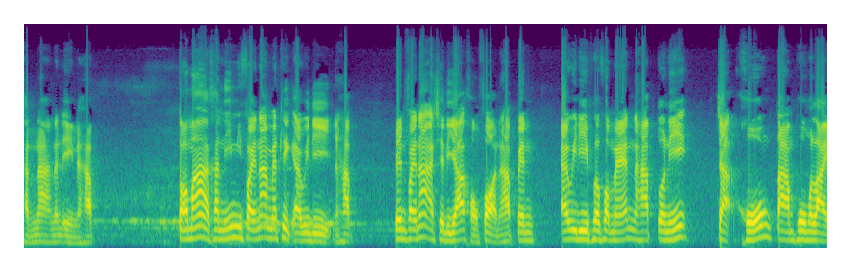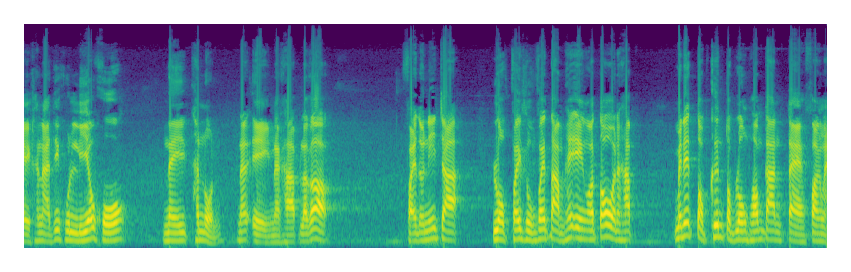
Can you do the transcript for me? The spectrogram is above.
คันหน้านั่นเองนะครับ ต่อมาคันนี้มีไฟหน้า Matrix LED นะครับ เป็นไฟหน้าอัจฉริยะของ Ford นะครับ เป็น LED Performance นะครับ ตัวนี้จะโค้งตามพวงมาลัยขณะที่คุณเลี้ยวโค้งในถนนนั่นเองนะครับ แล้วก็ไฟตัวนี้จะ หลบไฟสูงไฟต่ำให้เองออโต้นะครับไม่ได้ตบขึ้นตบลงพร้อมกันแต่ฝั่งไหน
